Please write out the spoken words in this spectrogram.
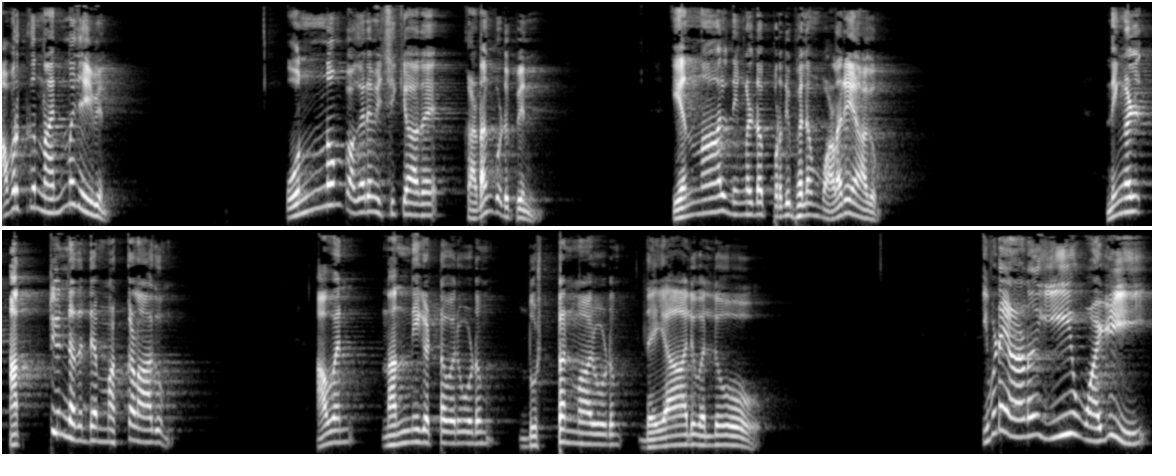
അവർക്ക് നന്മ ചെയ്യുവിൻ. ഒന്നും പകരം ഇച്ഛിക്കാതെ കടം കൊടുപ്പിൻ. എന്നാൽ നിങ്ങളുടെ പ്രതിഫലം വളരെയാകും. നിങ്ങൾ അത്യുന്നതന്റെ മക്കളാകും. അവൻ നന്ദി കെട്ടവരോടും ദുഷ്ടന്മാരോടും ദയാലുവല്ലോ. ഇവിടെയാണ് ഈ വഴി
